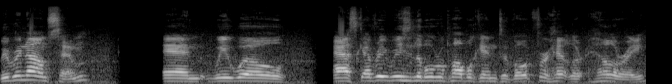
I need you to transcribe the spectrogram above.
We renounce him, and we will ask every reasonable Republican to vote for Hitler, Hillary.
